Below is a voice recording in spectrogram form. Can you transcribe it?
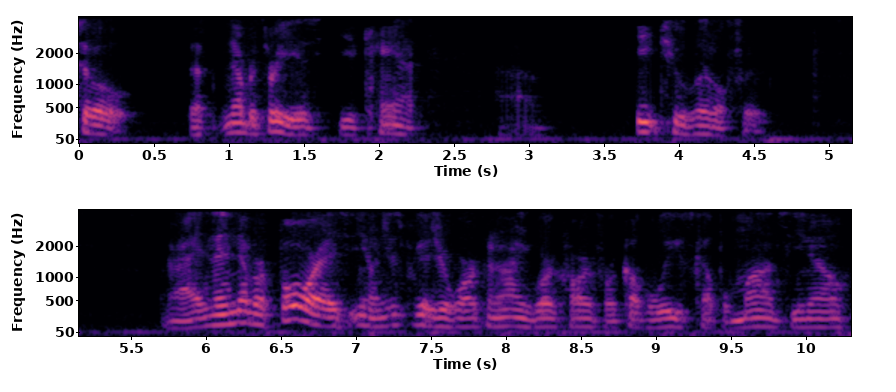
so the, number three is you can't um, eat too little food. All right, and then number four is you know just because you're working on, you work hard for a couple weeks, couple months, you know,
